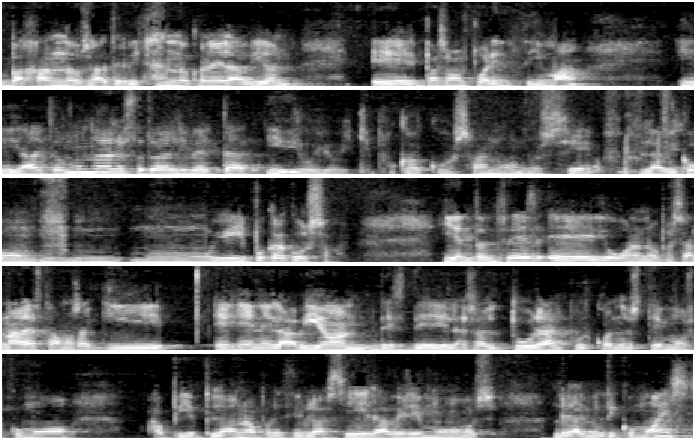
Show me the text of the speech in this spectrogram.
bajando, o sea, aterrizando con el avión, eh, pasamos por encima y ay, todo el mundo da la Estatua de la Libertad. Y digo yo, "Uy, qué poca cosa, ¿no? No sé, la vi como muy poca cosa. Y entonces eh, digo, bueno, no pasa nada, estamos aquí en el avión desde las alturas, pues cuando estemos como a pie plano, por decirlo así, la veremos realmente como es.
